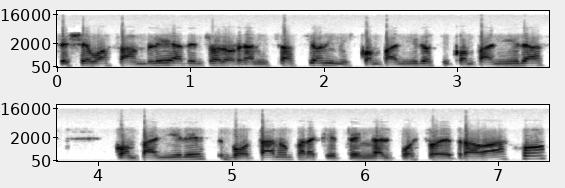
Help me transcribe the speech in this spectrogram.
se llevó asamblea dentro de la organización y mis compañeros y compañeras compañeros votaron para que tenga el puesto de trabajo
